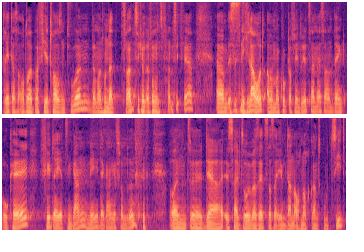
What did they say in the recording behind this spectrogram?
dreht das Auto halt bei 4000 Touren, wenn man 120, 125 fährt. Ähm, es ist nicht laut, aber man guckt auf den Drehzahlmesser und denkt, okay, fehlt da jetzt ein Gang? Nee, der Gang ist schon drin. Und äh, der ist halt so übersetzt, dass er eben dann auch noch ganz gut zieht.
